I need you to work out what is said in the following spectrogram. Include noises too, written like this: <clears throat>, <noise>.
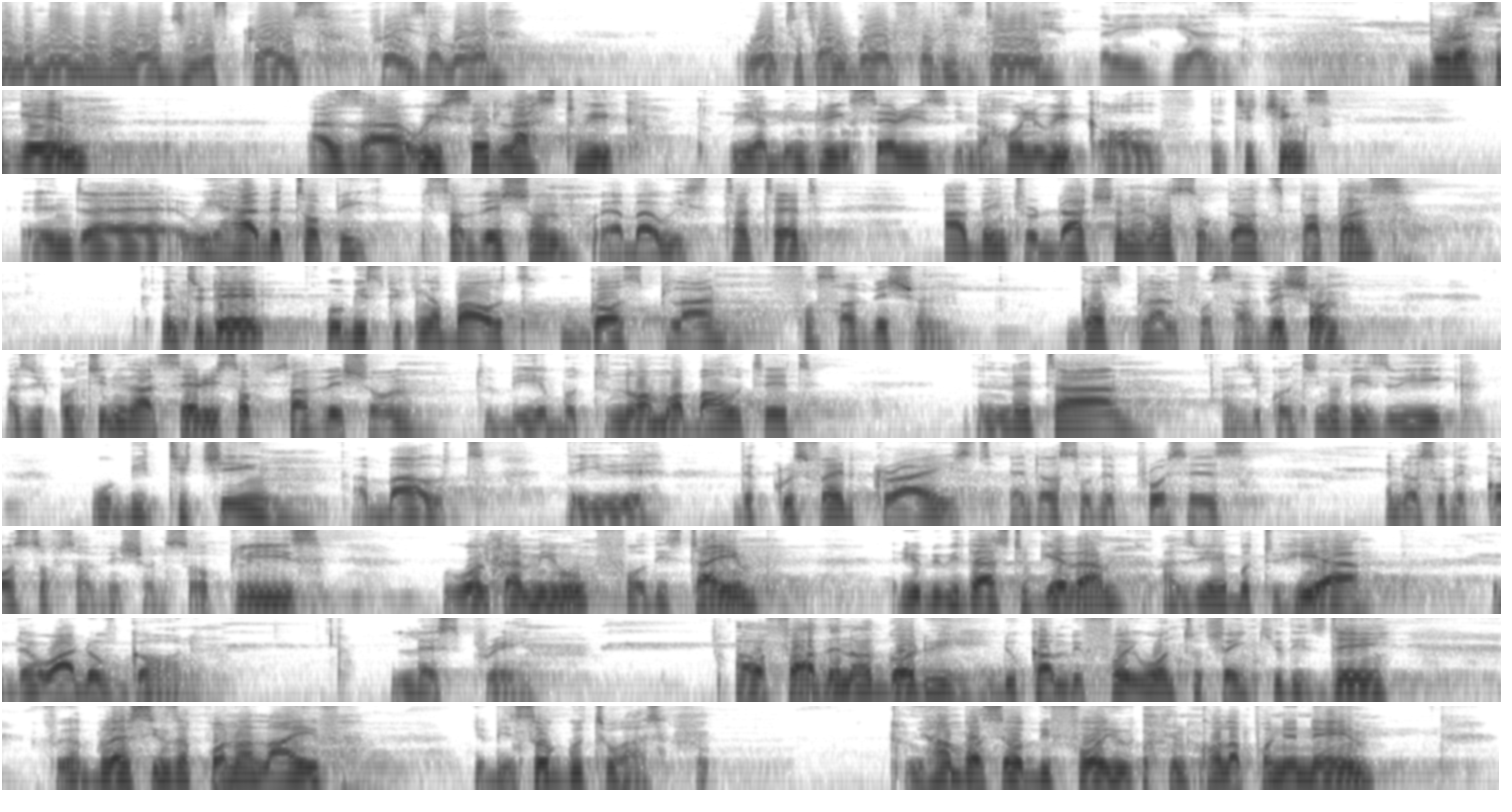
in the name of our Lord Jesus Christ. Praise the Lord. We want to thank God for this day that He, he has brought us again. As uh, we said last week, we have been doing series in the Holy Week of the teachings, and uh, we had the topic salvation, whereby we started at the introduction and also God's purpose. And today we'll be speaking about God's plan for salvation. God's plan for salvation as we continue that series of salvation to be able to know more about it. Then later, as we continue this week, we'll be teaching about the, the crucified Christ and also the process and also the cost of salvation. So please, we welcome you for this time. You'll be with us together as we're able to hear the word of God. Let's pray. Our Father and our God, we do come before you. Want to thank you this day for your blessings upon our life. You've been so good to us. We humble ourselves before you and call upon your name.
